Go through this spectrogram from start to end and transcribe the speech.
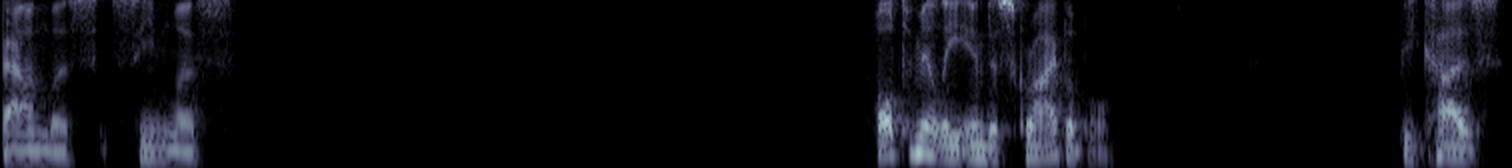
boundless seamless ultimately indescribable because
